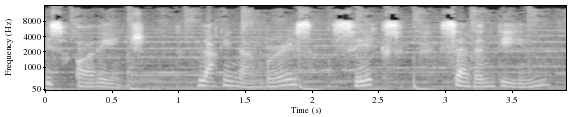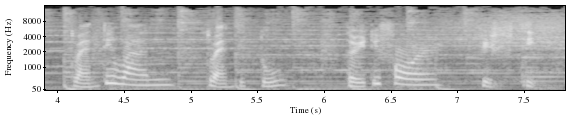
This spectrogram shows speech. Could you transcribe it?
is orange. Lucky numbers 6, 17, 21, 22, 34, 50.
